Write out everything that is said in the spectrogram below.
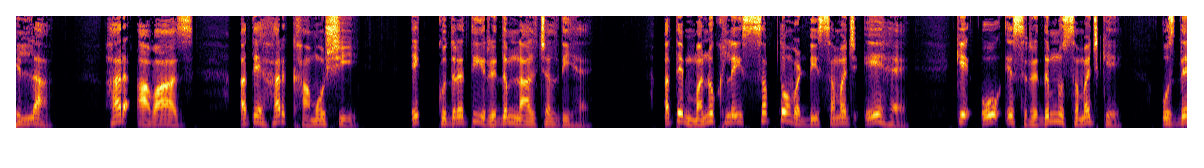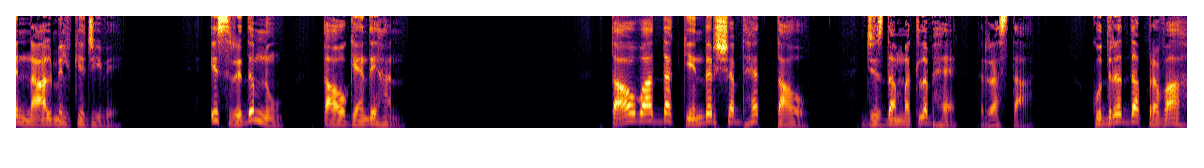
ਹਿੱਲਾ, ਹਰ ਆਵਾਜ਼ ਅਤੇ ਹਰ ਖਾਮੋਸ਼ੀ ਇੱਕ ਕੁਦਰਤੀ ਰਿਦਮ ਨਾਲ ਚੱਲਦੀ ਹੈ ਅਤੇ ਮਨੁੱਖ ਲਈ ਸਭ ਤੋਂ ਵੱਡੀ ਸਮਝ ਇਹ ਹੈ ਕਿ ਉਹ ਇਸ ਰਿਦਮ ਨੂੰ ਸਮਝ ਕੇ ਉਸ ਦੇ ਨਾਲ ਮਿਲ ਕੇ ਜੀਵੇ। ਇਸ ਰਿਦਮ ਨੂੰ ਤਾਓ ਕਹਿੰਦੇ ਹਨ। ਤਾਓਵਾਦ ਦਾ ਕੇਂਦਰ ਸ਼ਬਦ ਹੈ ਤਾਓ, ਜਿਸ ਦਾ ਮਤਲਬ ਹੈ ਰਸਤਾ, ਕੁਦਰਤ ਦਾ ਪ੍ਰਵਾਹ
